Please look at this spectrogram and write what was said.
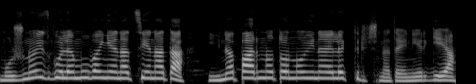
можно изголемување на цената и на парното, но и на електричната енергија.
